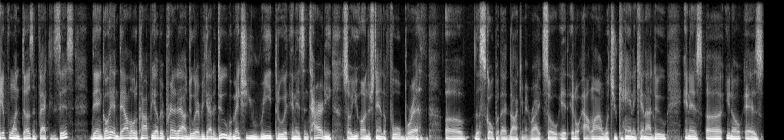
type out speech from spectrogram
if one does in fact exist, then go ahead and download a copy of it, print it out, do whatever you got to do, but make sure you read through it in its entirety so you understand the full breadth of the scope of that document, right? So it it'll outline what you can and cannot do, and as uh you know as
